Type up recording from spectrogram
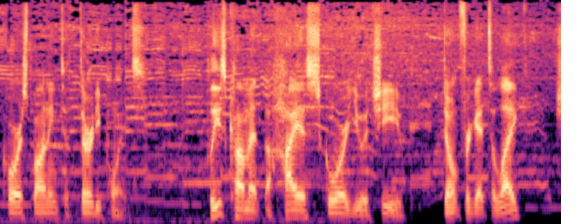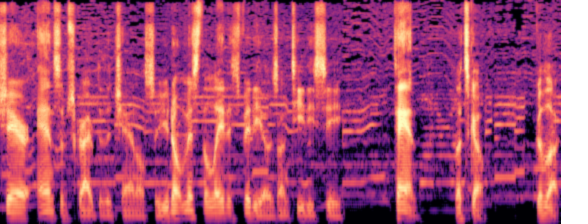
corresponding to 30 points. Please comment the highest score you achieved. Don't forget to like, share, and subscribe to the channel so you don't miss the latest videos on TDC. Tan, let's go. Good luck.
